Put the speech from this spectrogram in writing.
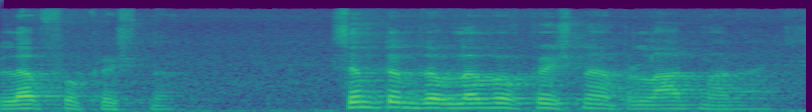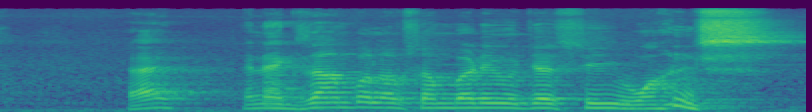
love for Krishna. Symptoms of love of Krishna, Prahlad Maharaj. Right? An example of somebody who just see once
